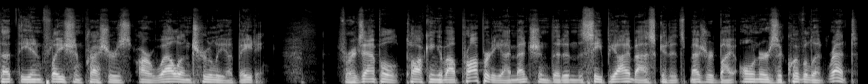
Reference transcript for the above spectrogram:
that the inflation pressures are well and truly abating. For example, talking about property, I mentioned that in the CPI basket, it's measured by owner's equivalent rent.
